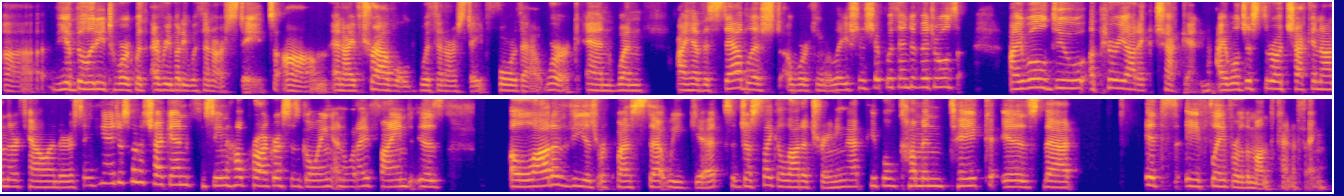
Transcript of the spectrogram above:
uh, the ability to work with everybody within our state. Um, and I've traveled within our state for that work. And when I have established a working relationship with individuals, I will do a periodic check in. I will just throw a check in on their calendar saying, Hey, I just want to check in, seeing how progress is going. And what I find is a lot of these requests that we get, just like a lot of training that people come and take, is that it's a flavor of the month kind of thing.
